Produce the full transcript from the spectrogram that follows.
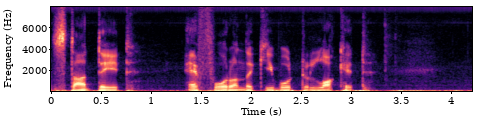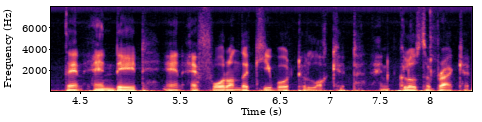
start date F4 on the keyboard to lock it then end date and F4 on the keyboard to lock it and close the bracket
